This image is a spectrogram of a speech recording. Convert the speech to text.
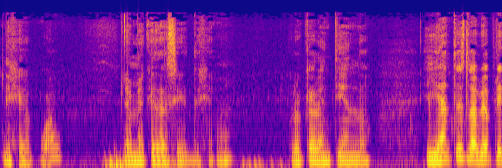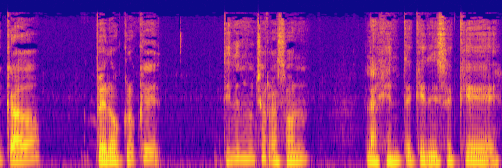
dije, wow. Yo me quedé así. Dije, oh, creo que ahora entiendo. Y antes lo había aplicado, pero creo que tienen mucha razón la gente que dice que,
